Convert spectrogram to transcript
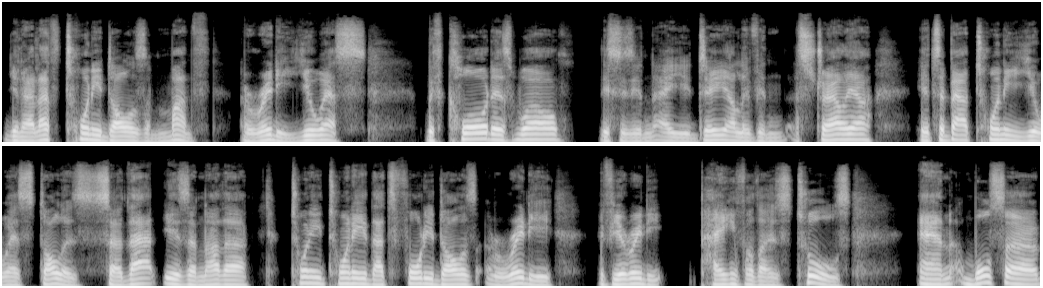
you know, that's $20 a month already, US. With Claude as well, this is in AUD, I live in Australia, it's about 20 US dollars. So that is another 2020, that's $40 already if you're already paying for those tools. And also,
